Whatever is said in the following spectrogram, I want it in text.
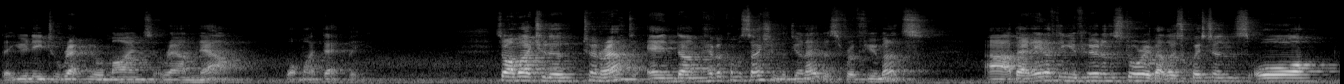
that you need to wrap your minds around now? What might that be? So I invite you to turn around and um, have a conversation with your neighbours for a few minutes uh, about anything you've heard in the story, about those questions, or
